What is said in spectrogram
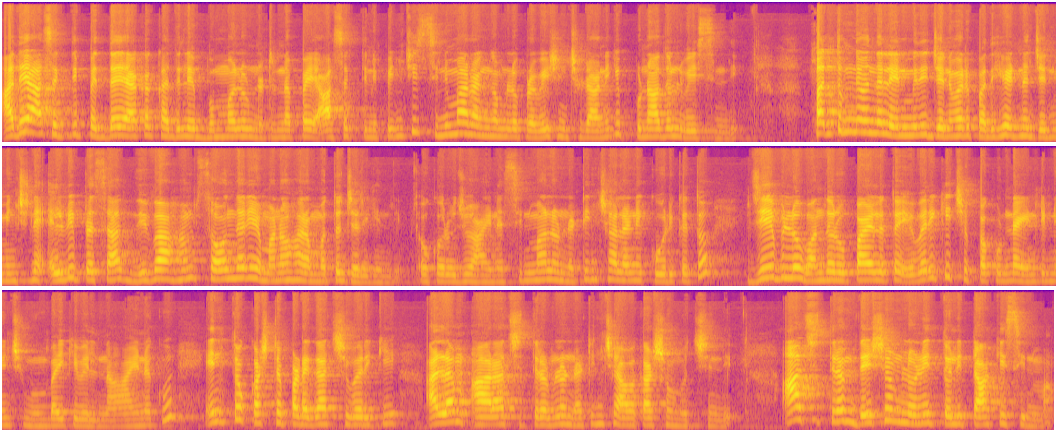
అదే ఆసక్తి పెద్దయ్యాక కదిలే బొమ్మలు నటనపై ఆసక్తిని పెంచి సినిమా రంగంలో ప్రవేశించడానికి పునాదులు వేసింది. పంతొమ్మిది వందల ఎనిమిది జనవరి పదిహేడున జన్మించిన ఎల్వి ప్రసాద్ వివాహం సౌందర్య మనోహరమ్మతో జరిగింది. ఒకరోజు ఆయన సినిమాలో నటించాలనే కోరికతో జేబులో వంద రూపాయలతో ఎవరికీ చెప్పకుండా ఇంటి నుంచి ముంబైకి వెళ్ళిన ఆయనకు ఎంతో కష్టపడగా చివరికి అలం ఆరా చిత్రంలో నటించే అవకాశం వచ్చింది. ఆ చిత్రం దేశంలోనే తొలి టాకీ సినిమా.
